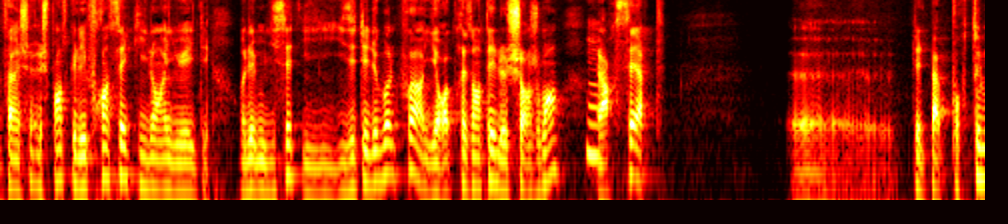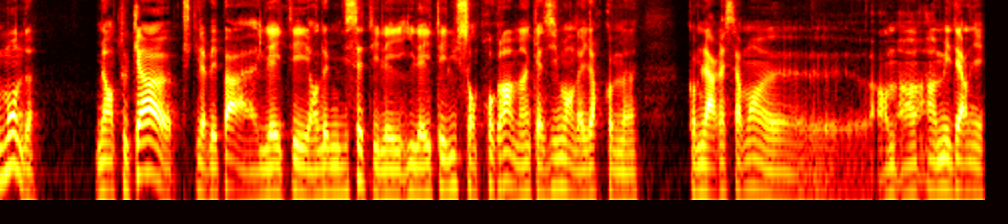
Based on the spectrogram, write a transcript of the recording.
enfin, je, pense que les Français qui l'ont élu en 2017, ils, étaient de bonne foi. Ils représentaient le changement. Mm. Alors certes, peut-être pas pour tout le monde, mais en tout cas, puisqu'il n'avait pas, il a été en 2017, il, il a été élu sans programme, hein, quasiment. D'ailleurs, comme comme là récemment euh, en, mai dernier.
